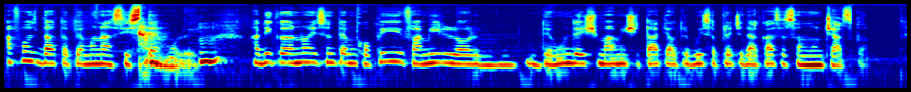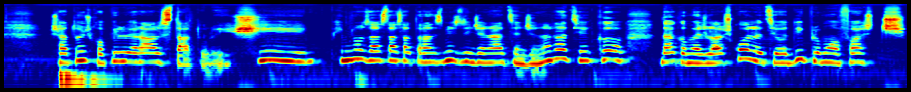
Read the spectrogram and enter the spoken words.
a fost dată pe mâna sistemului. Mhm. Adică noi suntem copii familiilor de unde și mami și tati au trebuit să plece de acasă să muncească. Și atunci copilul era al statului. Și hipnoza asta s-a transmis din generație în generație că dacă mergi la școală, ți o diplomă, faci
